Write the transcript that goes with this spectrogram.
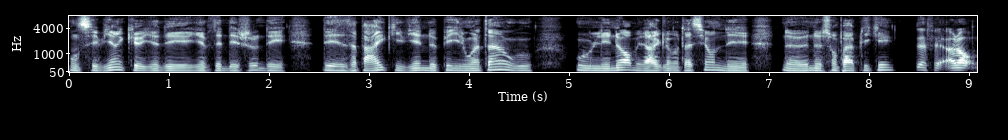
on sait bien qu'il y a, des, a peut-être des, des, des appareils qui viennent de pays lointains où, où les normes et la réglementation ne, ne sont pas appliquées. Tout à fait. Alors,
